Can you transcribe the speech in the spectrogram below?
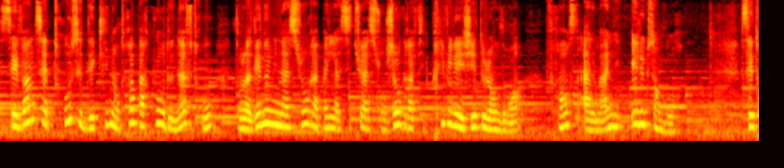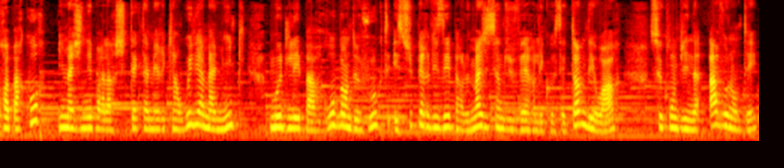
Ces 27 trous se déclinent en trois parcours de 9 trous dont la dénomination rappelle la situation géographique privilégiée de l'endroit, France, Allemagne et Luxembourg. Ces trois parcours, imaginés par l'architecte américain William Amick, modelés par Robin de Vogt et supervisés par le magicien du verre l'écossais Tom Dewar, se combinent à volonté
